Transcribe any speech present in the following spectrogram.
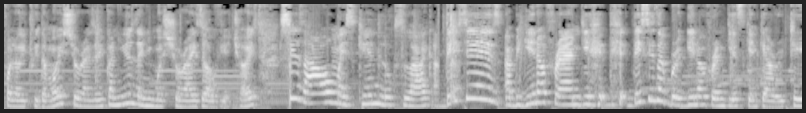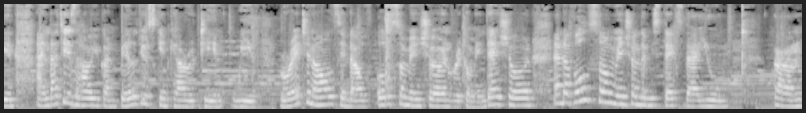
follow it with a moisturizer. You can use any moisturizer of your choice. This is how my skin looks like. This is a beginner friendly this is a beginner friendly skincare routine and that is how you can build your skincare routine with retinols. And i've also mentioned recommendation and i've also mentioned the mistakes that you um,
